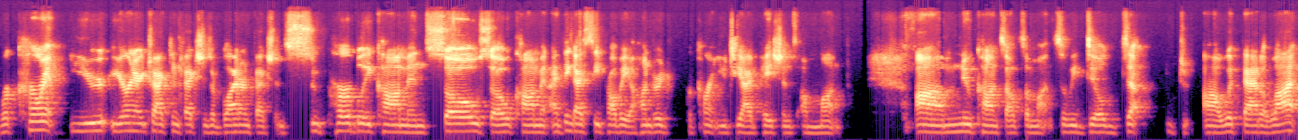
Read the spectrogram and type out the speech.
Recurrent urinary tract infections or bladder infections, superbly common, so, so common. I think I see probably 100 recurrent UTI patients a month, um, new consults a month. So we deal uh, with that a lot.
